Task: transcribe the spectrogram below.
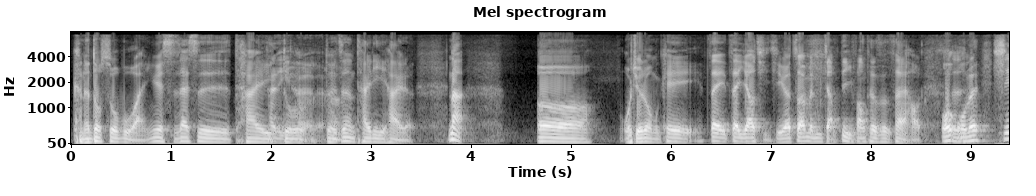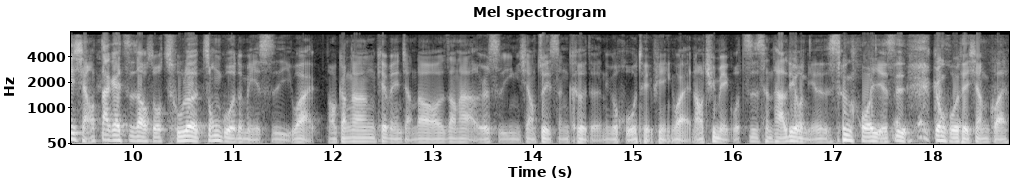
可能都说不完，因为实在是太多太了，对，啊真的太厉害了。那呃，我觉得我们可以再再邀请几个专门讲地方特色菜好了。我是我们先想要大概知道说，除了中国的美食以外，然后刚刚 Kevin 讲到让他儿时印象最深刻的那个火腿片以外，然后去美国支撑他六年的生活也是跟火腿相关。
